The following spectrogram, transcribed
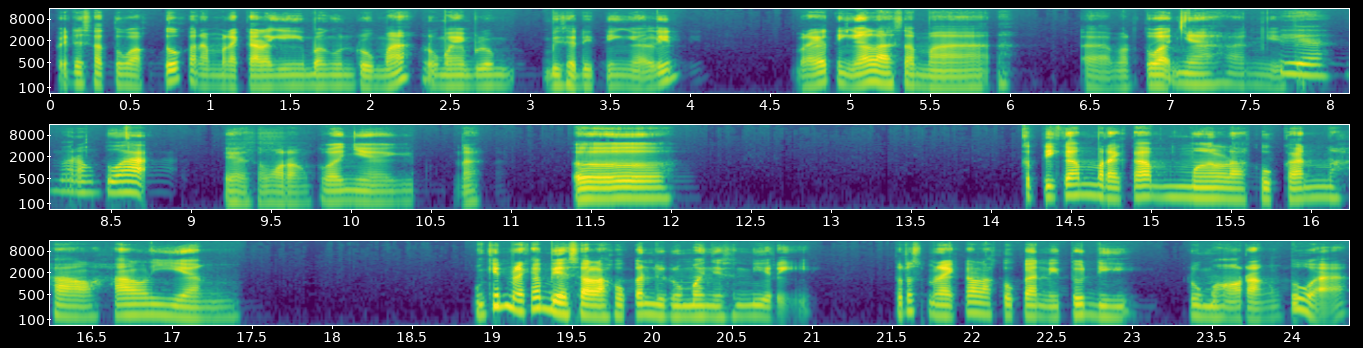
Pada satu waktu karena mereka lagi bangun rumah rumahnya belum bisa ditinggalin mereka tinggal lah sama eh, mertuanya kan gitu. Iya, sama orang tua. ya sama orang tuanya gitu. Nah eh ketika mereka melakukan hal-hal yang mungkin mereka biasa lakukan di rumahnya sendiri terus mereka lakukan itu di rumah orang tua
